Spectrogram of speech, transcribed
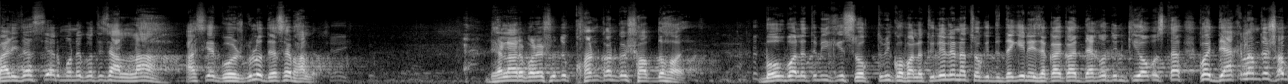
বাড়ি যাচ্ছি আর মনে করতেছে, আল্লাহ, আজকের গোশগুলো দেশে ভালো। ঢেলার পরে শুধু খন খন করে শব্দ হয়। বউ বলে, তুমি কি চোখ, তুমি কপালে তুলে এলে না চকিতে দেখি নেই কয় কয়, দেখো দিন কি অবস্থা। কয়, দেখলাম তো সব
